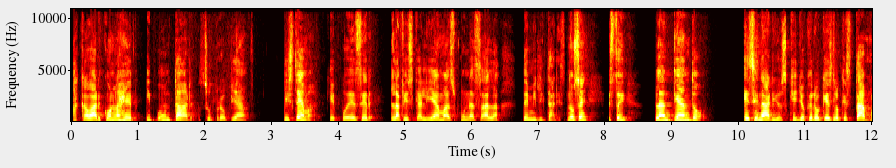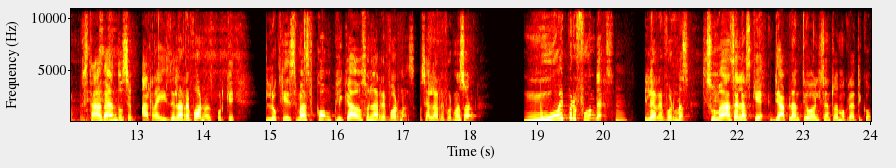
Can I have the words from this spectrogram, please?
acabar con la JEP y montar su propio sistema, que puede ser la fiscalía más una sala de militares. No sé, estoy planteando escenarios que yo creo que es lo que está, está dándose a raíz de las reformas, porque lo que es más complicado son las reformas. O sea, las reformas son muy profundas. Y las reformas sumadas a las que ya planteó el Centro Democrático,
